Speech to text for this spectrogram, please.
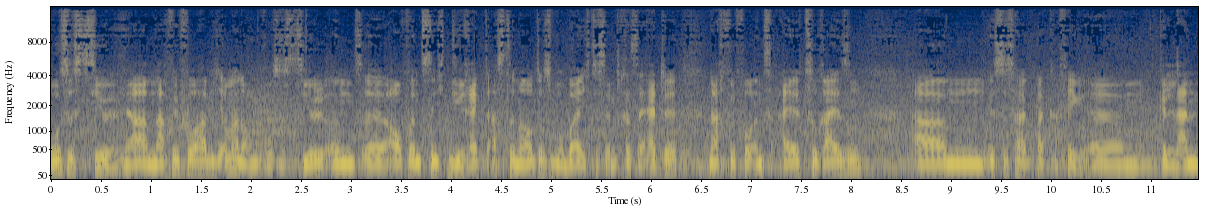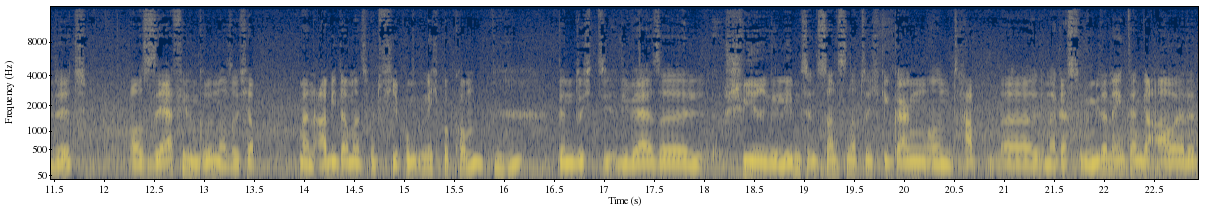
großes Ziel. Ja, nach wie vor habe ich immer noch ein großes Ziel und äh, auch wenn es nicht direkt Astronaut ist, wobei ich das Interesse hätte, nach wie vor ins All zu reisen, ähm, ist es halt bei Kaffee ähm, gelandet. Aus sehr vielen Gründen. Also ich habe mein Abi damals mit vier Punkten nicht bekommen. Mhm. Bin durch diverse schwierige Lebensinstanzen natürlich gegangen und habe äh, in der Gastronomie dann irgendwann gearbeitet.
